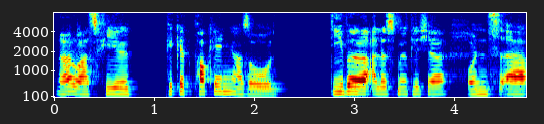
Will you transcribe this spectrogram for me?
Ne? Du hast viel Picketpocking, also Diebe, alles Mögliche. Und äh,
